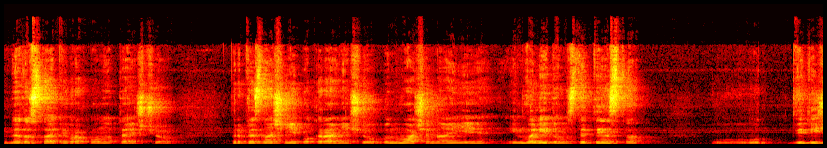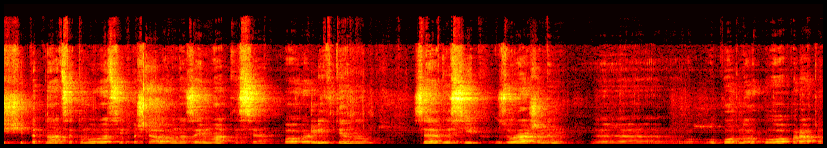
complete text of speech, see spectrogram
недостатньо враховано те, що при призначенні покарання, що обвинувачена є інвалідом з дитинства. У 2015 році почала вона займатися пауерліфтингом серед осіб з ураженим е, опорно-рухового апарату.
